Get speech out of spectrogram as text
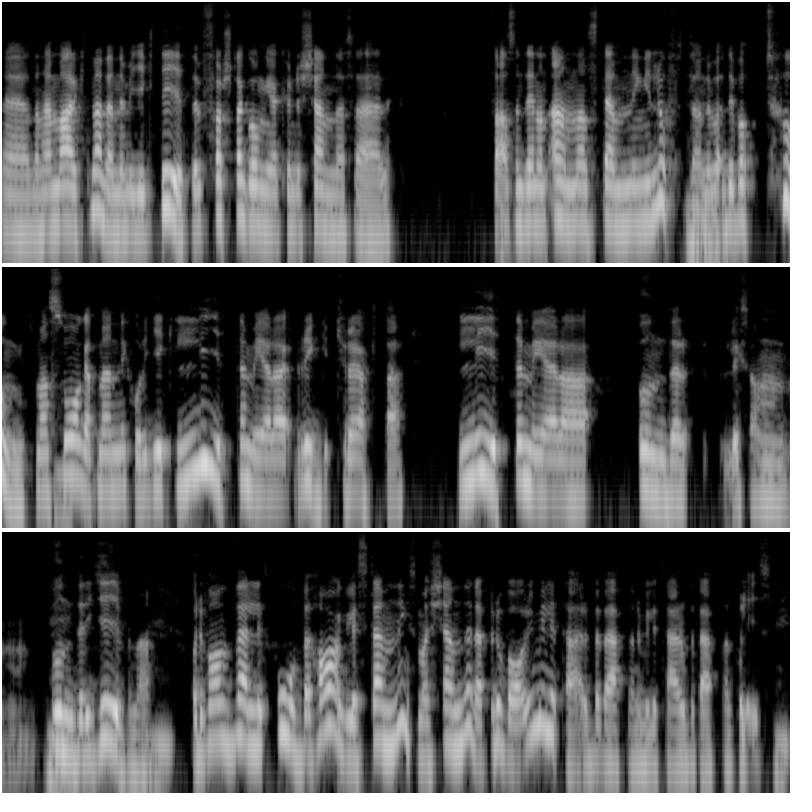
Eh, Den här marknaden när vi gick dit, det var första gången jag kunde känna så här. Fasen, det är någon annan stämning i luften. Mm. Det, var, det var tungt. Man såg att människor gick lite mera ryggkrökta, lite mera under, liksom, undergivna. Mm. Och det var en väldigt obehaglig stämning som man kände där, för då var det ju militär, beväpnade militär och beväpnad polis. Mm.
